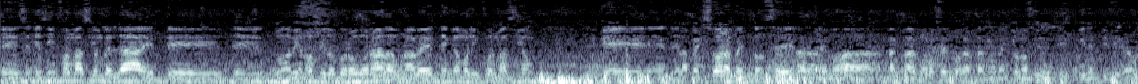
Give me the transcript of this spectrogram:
Es- esa información, ¿verdad? Este, eh, todavía no ha sido corroborada. Una vez tengamos la información que- de la persona, pues entonces la daremos a, a- conocer porque hasta el momento no ha sido identi- identificado.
